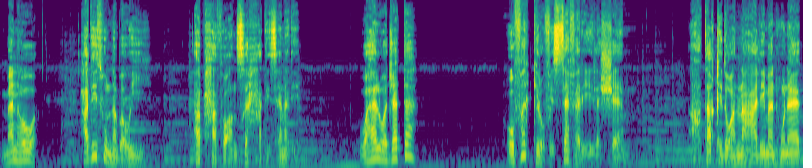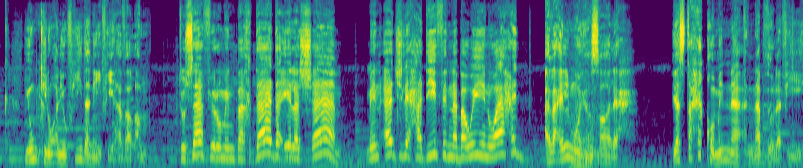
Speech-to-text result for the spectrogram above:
من هو؟ حديث نبوي أبحث عن صحة سنده. وهل وجدته؟ أفكر في السفر إلى الشام. أعتقد أن عالما هناك يمكن أن يفيدني في هذا الأمر. تسافر من بغداد إلى الشام من أجل حديث نبوي واحد؟ العلم يا صالح يستحق منا أن نبذل فيه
